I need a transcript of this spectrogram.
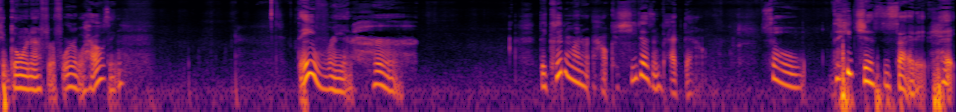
kept going after affordable housing. They ran her they couldn't run her out because she doesn't back down. So they just decided, hey,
